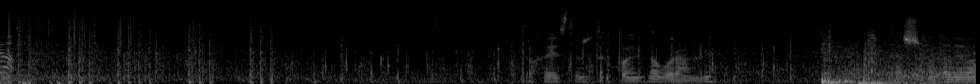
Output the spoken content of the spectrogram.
up. Trochę jestem, że tak powiem, znowu ranny. Ta szmata była.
